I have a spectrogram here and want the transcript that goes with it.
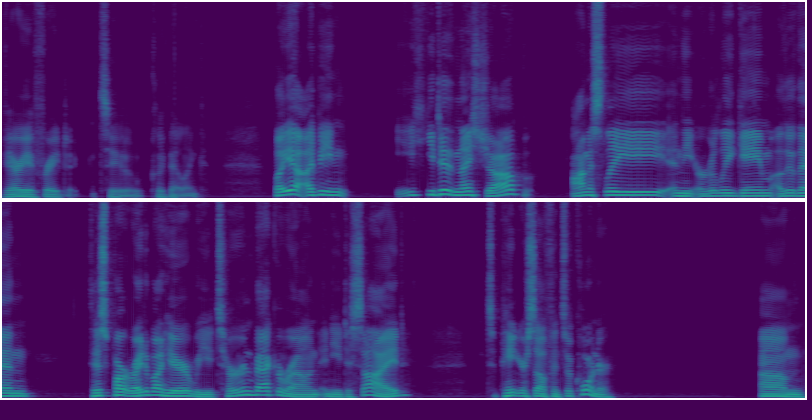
Very afraid to, click that link. But yeah, I mean, you did a nice job. Honestly, in the early game, other than this part right about here, where you turn back around and you decide to paint yourself into a corner. Um,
